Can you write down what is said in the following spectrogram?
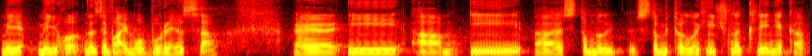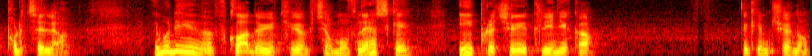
ми, ми його називаємо Бориса, е, і, і е, стоматологічна клініка порцелян. І вони вкладають в цьому внески, і працює клініка таким чином.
